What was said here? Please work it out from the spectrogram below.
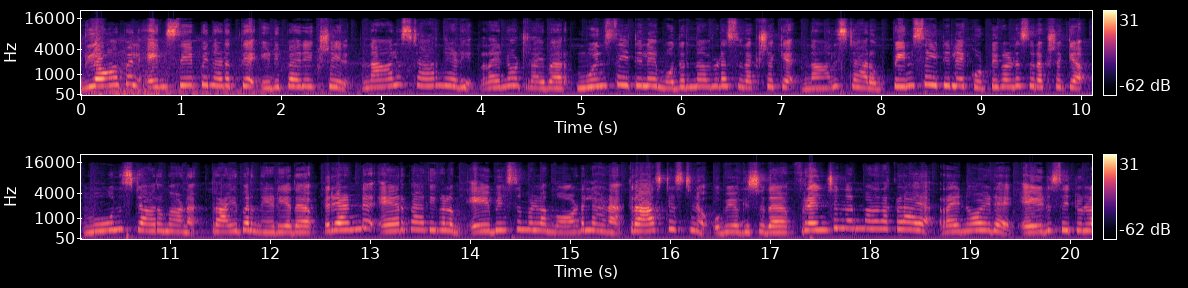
ഗ്ലോബൽ എൻ സി പി നടത്തിയ ഇടിപരീക്ഷയിൽ നാല് സ്റ്റാർ നേടി റെനോ ഡ്രൈവർ. മുൻ സീറ്റിലെ മുതിർന്നവരുടെ സുരക്ഷയ്ക്ക് നാല് സ്റ്റാറും പിൻ സീറ്റിലെ കുട്ടികളുടെ സുരക്ഷയ്ക്ക് മൂന്ന് സ്റ്റാറുമാണ് ഡ്രൈവർ നേടിയത്. രണ്ട് എയർ ബാഗുകളും എ ബി എസുമുള്ള മോഡലാണ് ക്രാഷ് ടെസ്റ്റിന് ഉപയോഗിച്ചത്. ഫ്രഞ്ച് നിർമ്മാതാക്കളായ റെനോയുടെ ഏഴ് സീറ്റുള്ള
